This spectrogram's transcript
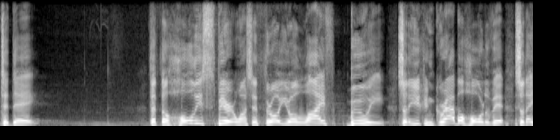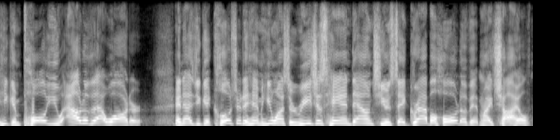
today. That the Holy Spirit wants to throw you a life buoy so that you can grab a hold of it, so that He can pull you out of that water. And as you get closer to Him, He wants to reach His hand down to you and say, Grab a hold of it, my child.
